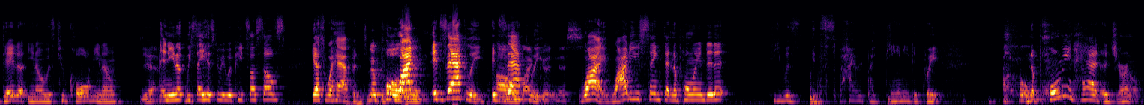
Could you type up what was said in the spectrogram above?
did, you know, it was too cold, you know. Yeah. And you know, we say history repeats ourselves. Guess what happened? Napoleon. Why? Exactly. Exactly. Oh, my Exactly. goodness. Why? Why do you think that Napoleon did it? He was inspired by Danny the Great. Oh, Napoleon had a journal.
